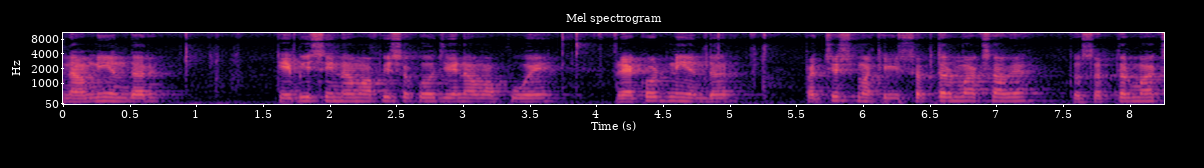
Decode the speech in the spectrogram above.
નામની અંદર એબીસી નામ આપી શકો, જે નામ આપવું હોય. રેકોર્ડની અંદર પચીસમાંથી સત્તર માર્ક્સ આવ્યા, તો સત્તર માર્ક્સ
